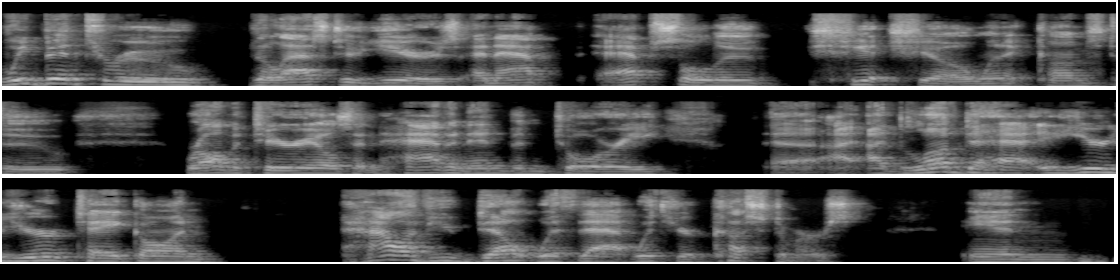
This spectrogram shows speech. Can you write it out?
we've been through the last two years an ap- absolute shit show when it comes to raw materials and having inventory. Uh, I, I'd love to ha- hear your take on how have you dealt with that with your customers, and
